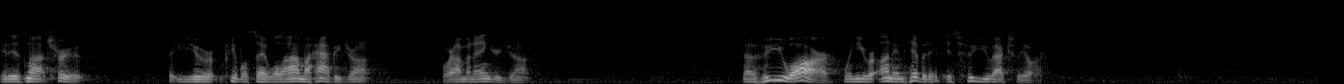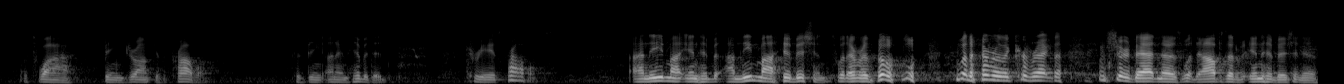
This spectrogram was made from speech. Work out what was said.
It is not true that you people say, "Well, I'm a happy drunk," or "I'm an angry drunk." No, who you are when you are uninhibited is who you actually are. That's why being drunk is a problem, because being uninhibited creates problems. I need my inhib- I need my inhibitions, whatever the, whatever the correct. I'm sure Dad knows what the opposite of inhibition is.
